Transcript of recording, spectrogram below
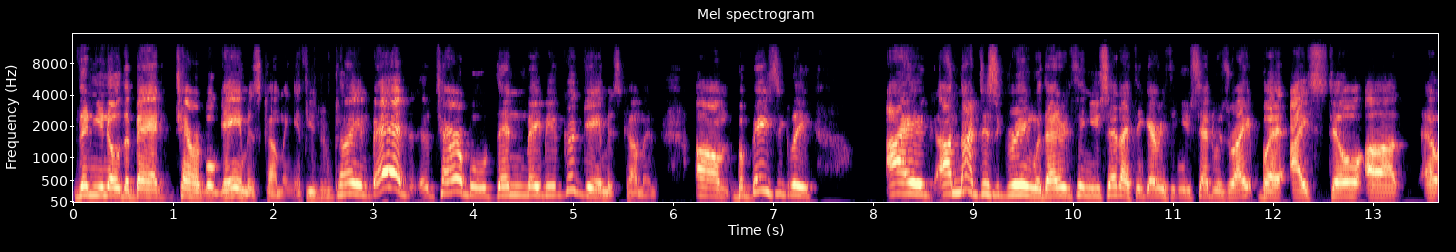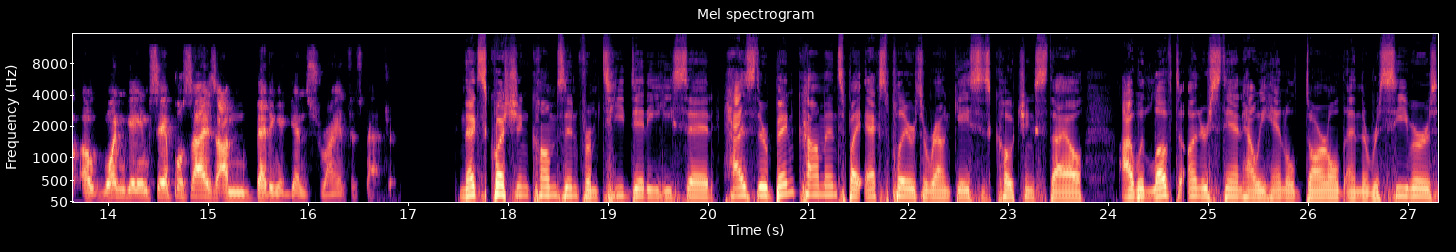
then you know the bad, terrible game is coming. If he's been playing bad, uh, terrible, then maybe a good game is coming. Um, but basically, I I'm not disagreeing with everything you said. I think everything you said was right, but I still uh, a, a one game sample size. I'm betting against Ryan Fitzpatrick. Next question comes in from T. Diddy. He said, Has there been comments by ex players around Gase's coaching style? I would love to understand how he handled Darnold and the receivers.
